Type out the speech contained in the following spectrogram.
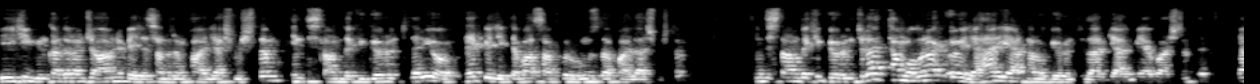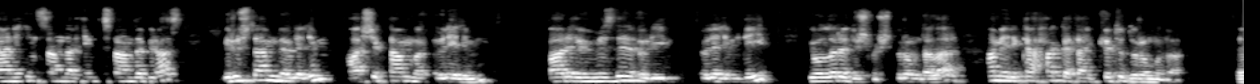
bir iki gün kadar önce Avni Bey'le sanırım paylaşmıştım. Hindistan'daki görüntüleri yok. Hep birlikte WhatsApp grubumuzda paylaşmıştım. Hindistan'daki görüntüler tam olarak öyle. Her yerden o görüntüler gelmeye başladı. Yani insanlar Hindistan'da biraz virüsten mi ölelim, açlıktan mı ölelim, bari evimizde öleyim, ölelim deyip yollara düşmüş durumdalar. Amerika hakikaten kötü durumunu e,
